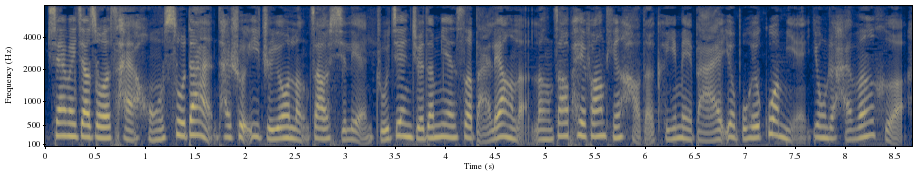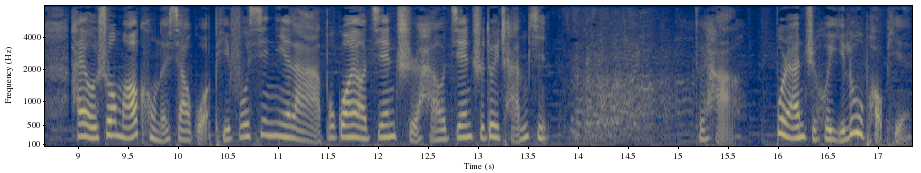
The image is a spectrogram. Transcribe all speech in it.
下一位叫做彩虹素蛋，他说一直用冷皂洗脸，逐渐觉得面色白亮了。冷皂配方挺好的，可以美白，又不会过敏，用着还温和，还有收毛孔的效果，皮肤细腻啦。不光要坚持，还要坚持对产品。对哈，不然只会一路跑偏。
